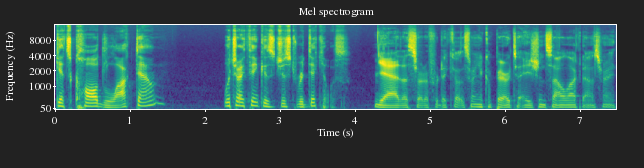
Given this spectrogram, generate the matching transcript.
gets called lockdown, which I think is just ridiculous. Yeah, that's sort of ridiculous when you compare it to Asian style lockdowns, right?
